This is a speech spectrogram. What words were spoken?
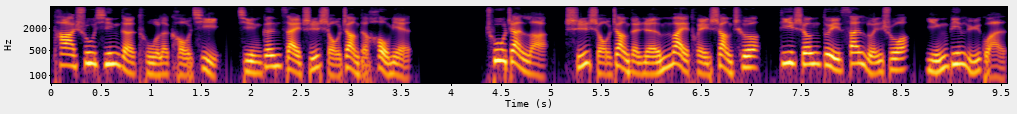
他舒心地吐了口气，紧跟在持手杖的后面。出站了，持手杖的人迈腿上车，低声对三轮说：“迎宾旅馆。”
